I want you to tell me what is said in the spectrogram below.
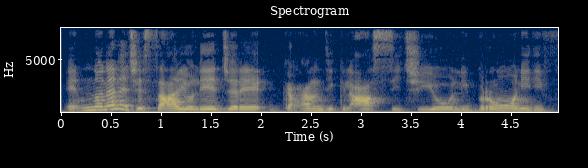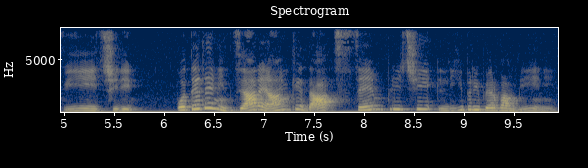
E non è necessario leggere grandi classici o libroni difficili, potete iniziare anche da semplici libri per bambini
